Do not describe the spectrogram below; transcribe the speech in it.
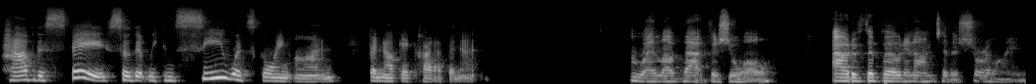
have the space so that we can see what's going on but not get caught up in it. Oh, I love that visual out of the boat and onto the shoreline.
